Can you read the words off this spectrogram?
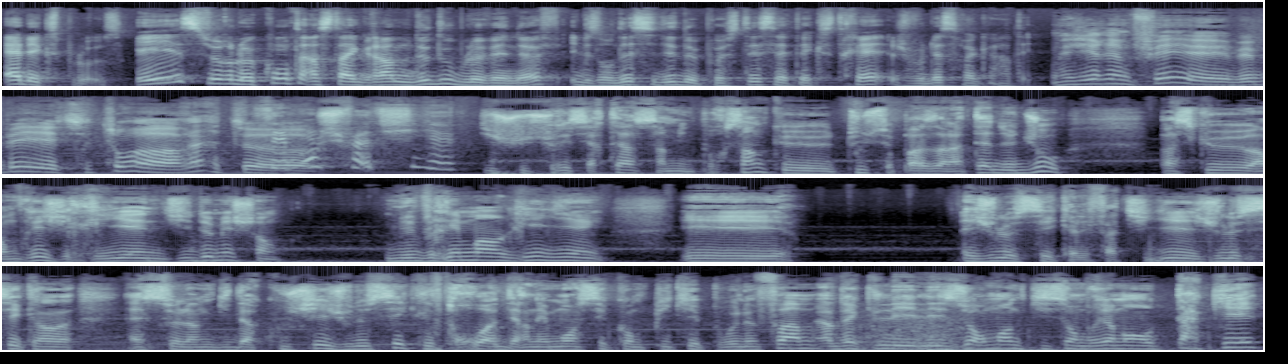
elle explose. Et sur le compte Instagram de W9, ils ont décidé de poster cet extrait. Je vous laisse regarder. Mais bébé, c'est toi, arrête. C'est bon, je suis fatiguée. Je suis sûr et certain à 100 000% que tout se passe dans la tête de Joe. Parce que, en vrai, j'ai rien dit de méchant. Mais vraiment rien. Et, et je le sais qu'elle est fatiguée. Je le sais quand elle se languit d'accoucher. Je le sais que les trois derniers mois, c'est compliqué pour une femme. Avec les, les hormones qui sont vraiment au taquet,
